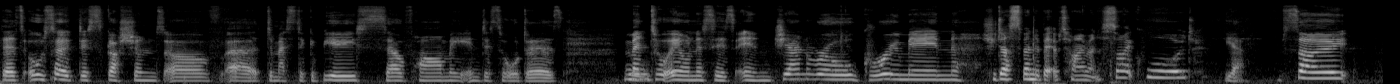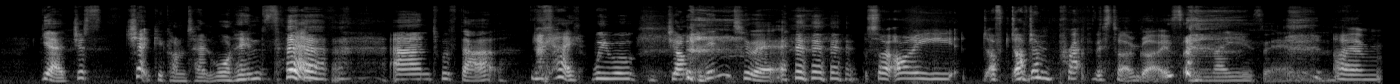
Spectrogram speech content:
There's also discussions of uh, domestic abuse, self harm, eating disorders, mental illnesses in general, grooming. she does spend a bit of time in a psych ward. Yeah. So, yeah, just check your content warnings. Yeah. and with that, Okay, we will jump into it. so I I've, I've done prep this time, guys. Amazing. Um,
